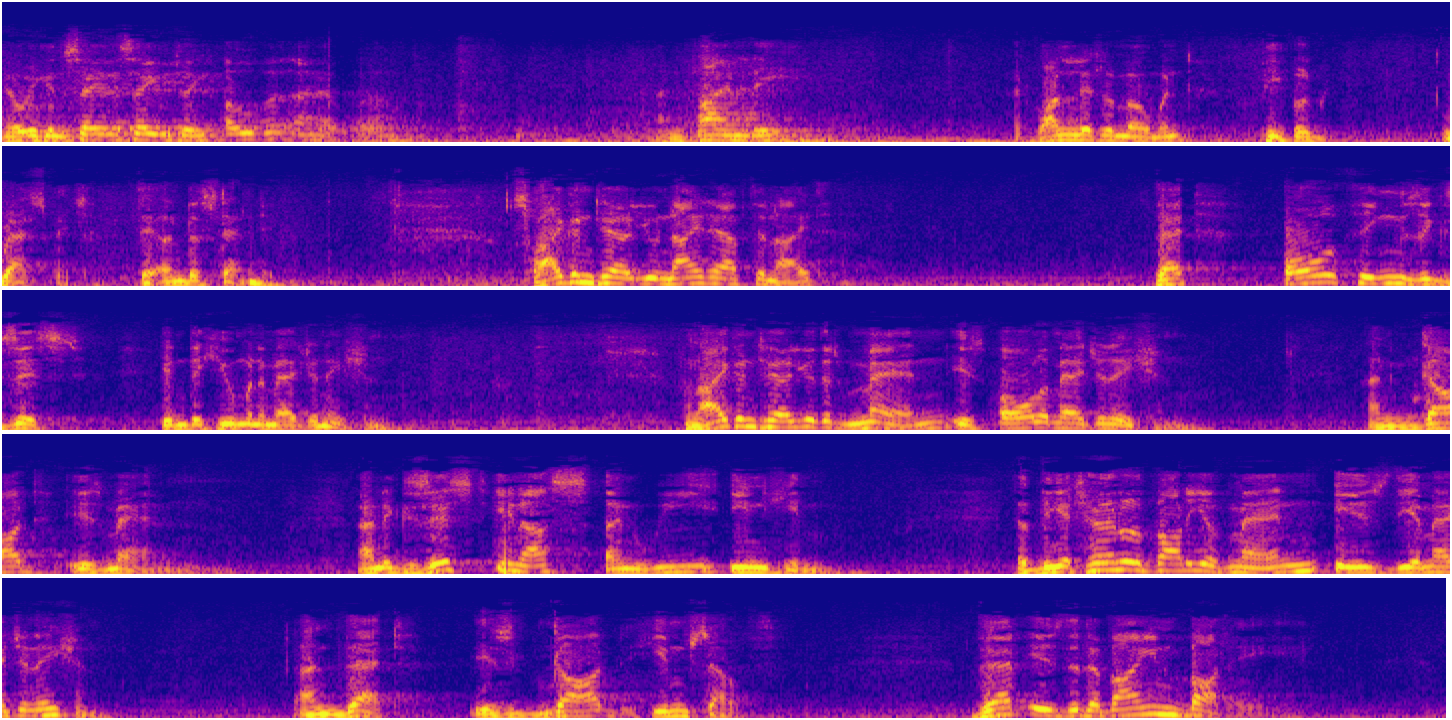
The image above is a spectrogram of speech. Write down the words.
Know, we can say the same thing over and over, and finally, at one little moment, people grasp it. They understand it. So I can tell you night after night that all things exist in the human imagination. And I can tell you that man is all imagination, and God is man, and exist in us and we in him. That the eternal body of man is the imagination, and that is God himself. That is the divine body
